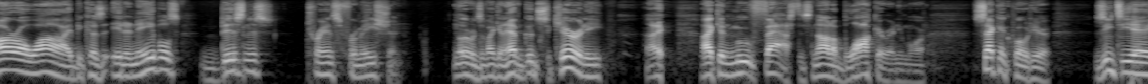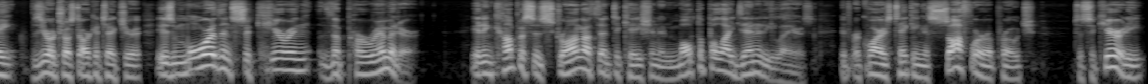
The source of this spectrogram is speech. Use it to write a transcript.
ROI because it enables business transformation. In other words, if I can have good security, I, I can move fast. It's not a blocker anymore. Second quote here, ZTA, Zero Trust Architecture, is more than securing the perimeter. It encompasses strong authentication and multiple identity layers. It requires taking a software approach to security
